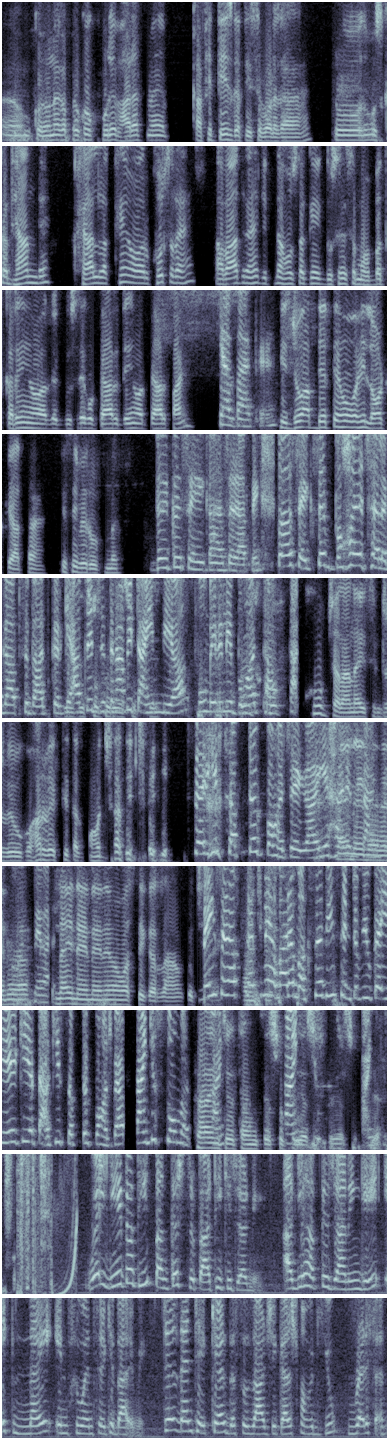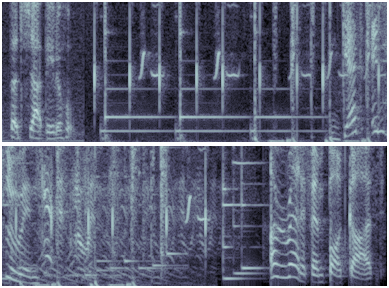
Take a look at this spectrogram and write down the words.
कोरोना का प्रकोप पूरे भारत में काफ़ी तेज गति से बढ़ रहा है। तो उसका ध्यान दें ख्याल रखें और खुश रहें आबाद रहें जितना हो सके एक दूसरे से मोहब्बत करें और एक दूसरे को प्यार दें और प्यार पाएँ। क्या बात है। कि जो आप देते हो वही लौट के आता है किसी भी रूप में। बिल्कुल सही कहा सर आपने। परफेक्ट सर बहुत अच्छा लगा आपसे बात करके। आपने जितना भी टाइम दिया वो मेरे लिए बहुत था। खूब चलाना इस इंटरव्यू को हर व्यक्ति तक पहुँच जानी चाहिए। सर ये सब तक पहुंचेगा ये हर इंसान नहीं तक नहीं पहुँचने वाला नहीं नहीं नहीं नहीं मैं मस्ती कर रहा हूँ कुछ नहीं सर आप सच में हमारा मकसद इस इंटरव्यू का ये है कि ये ताकि सब तक पहुँच पाए। Thank you so much thank you thank you शुक्रिया वेल ये तो थी पंकज त्रिपाठी की जर्नी अगले हफ़्ते जानेंगे एक नए इन्फ्लुएंसर के बारे में। Till then take care this was RJ Karishma with you Red FM बच जाते रहो। Get influenced. Red FM podcast.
